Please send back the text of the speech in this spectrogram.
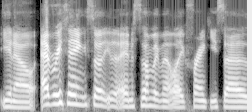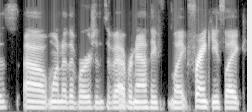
you know everything so and it's something that like frankie says uh one of the versions of abernathy like frankie's like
